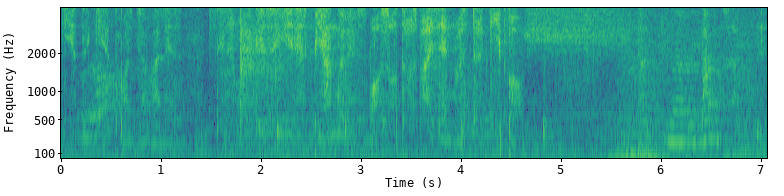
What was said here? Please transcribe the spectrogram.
quieto, quieto. Pues chavales, tenemos que seguir espiándoles. Vosotros vais en nuestro equipo. Vamos a mover.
